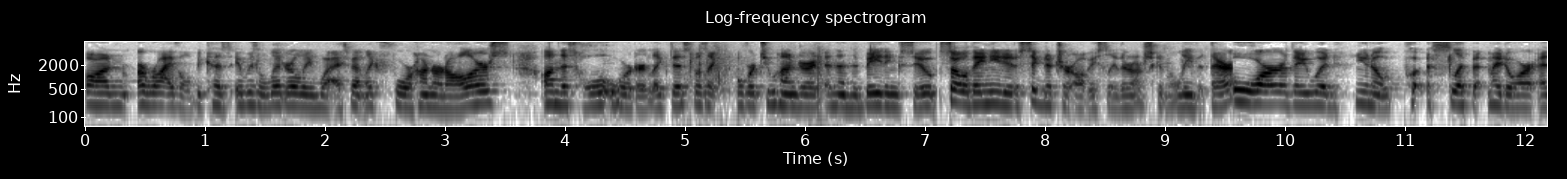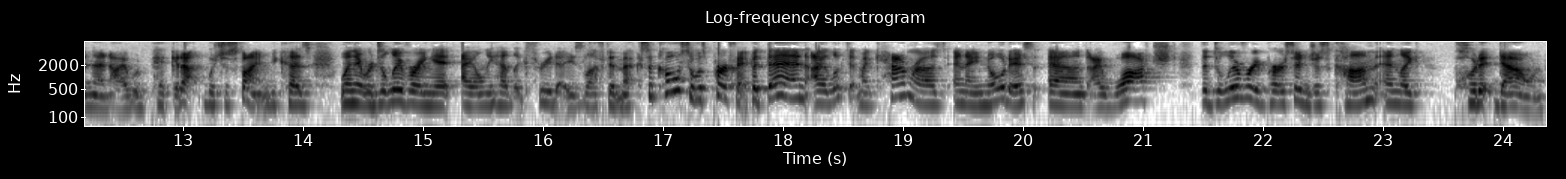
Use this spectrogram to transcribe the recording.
on arrival because it was literally what I spent like $400 on this whole order. Like this was like over 200 and then the bathing suit. So they needed a signature, obviously. They're not just gonna leave it there. Or they would, you know, put a slip at my door and then I would pick it up, which is fine because when they were delivering it, I only had like three days left in Mexico. So it was perfect. But then I looked at my cameras and I noticed and I watched the delivery person just come and like put it down.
